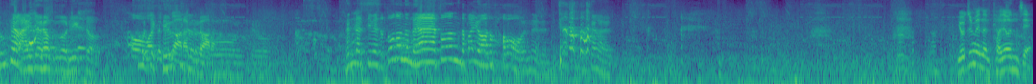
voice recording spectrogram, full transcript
용태형 알죠 형 그거 리액션 어, 그거 맞아. 진짜 그거 알아, 그거 알아. 용태형. 맨날 팀에서 또 넣는다 야야 또 넣는다 빨리 와서 봐봐 맨날 이랬는데. 요즘에는 변현재.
